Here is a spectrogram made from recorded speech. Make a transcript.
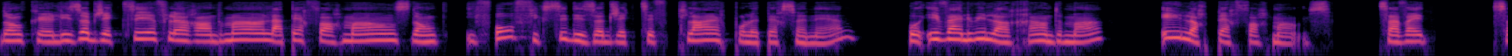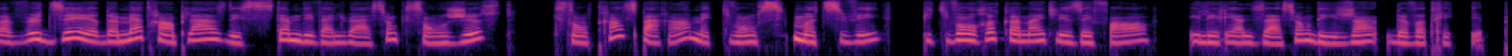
Donc, euh, les objectifs, le rendement, la performance. Donc, il faut fixer des objectifs clairs pour le personnel, pour évaluer leur rendement et leur performance. Ça, veut dire de mettre en place des systèmes d'évaluation qui sont justes, qui sont transparents, mais qui vont aussi motiver, puis qui vont reconnaître les efforts et les réalisations des gens de votre équipe.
